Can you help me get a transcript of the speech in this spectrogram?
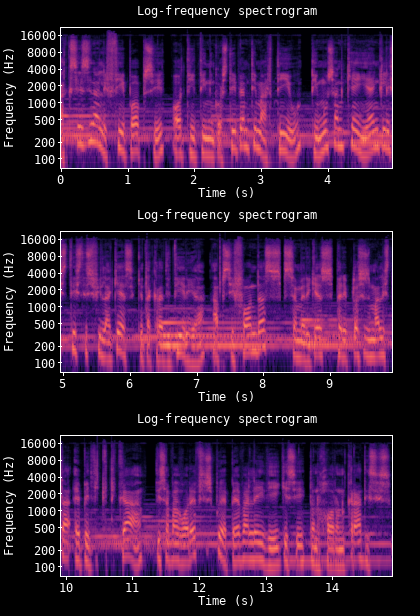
Αξίζει να ληφθεί υπόψη ότι την 25η Μαρτίου τιμούσαν και οι έγκλειστοι στις φυλακές και τα κρατητήρια, αψηφώντας σε μερικές περιπτώσεις μάλιστα επιδεικτικά τις απαγορεύσεις που επέβαλε η διοίκηση των χώρων κράτησης.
